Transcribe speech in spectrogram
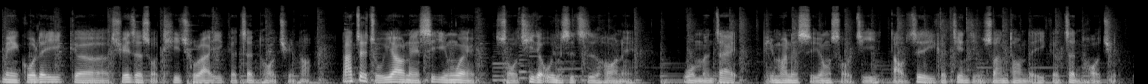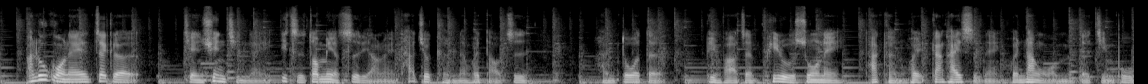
美国的一个学者所提出来一个症候群哈。那最主要呢，是因为手机的问世之后呢，我们在频繁的使用手机，导致一个肩颈酸痛的一个症候群。啊，如果呢这个简讯颈呢一直都没有治疗呢，它就可能会导致很多的并发症。譬如说呢，它可能会刚开始呢会让我们的颈部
